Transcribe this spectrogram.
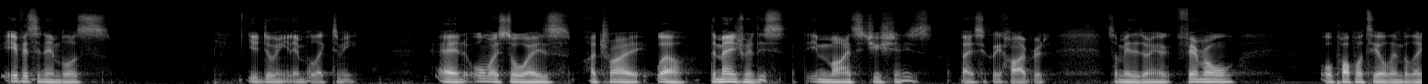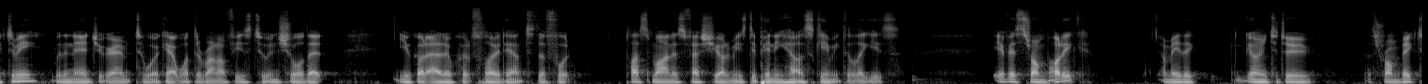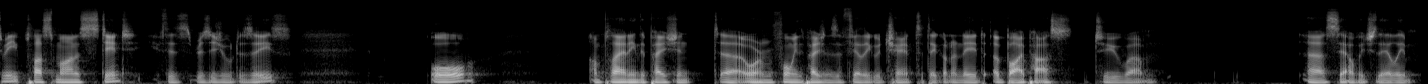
If it's an embolus, you're doing an embolectomy. And almost always, I try, well, the management of this in my institution is basically hybrid. So I'm either doing a femoral or popliteal embolectomy with an angiogram to work out what the runoff is to ensure that you've got adequate flow down to the foot, plus minus fasciotomies, depending how ischemic the leg is. If it's thrombotic, I'm either going to do a thrombectomy plus minus stent if there's residual disease, or I'm planning the patient uh, or informing the patient there's a fairly good chance that they're going to need a bypass to um, uh, salvage their limb.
